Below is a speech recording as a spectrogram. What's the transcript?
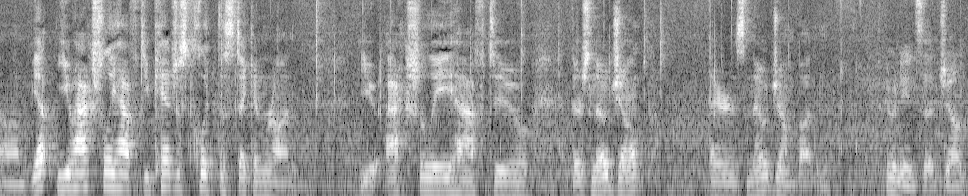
Um, yep, you actually have to. You can't just click the stick and run. You actually have to. There's no jump. There's no jump button. Who needs a jump?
